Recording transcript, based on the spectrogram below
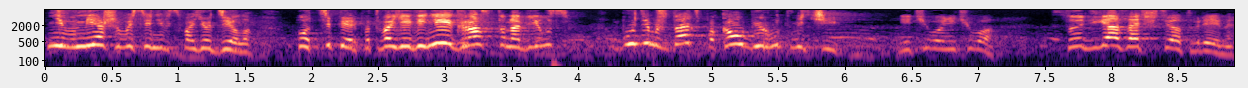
не вмешивайся не в свое дело. Вот теперь по твоей вине игра остановилась. Будем ждать, пока уберут мечи. Ничего, ничего. Судья зачтет время.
